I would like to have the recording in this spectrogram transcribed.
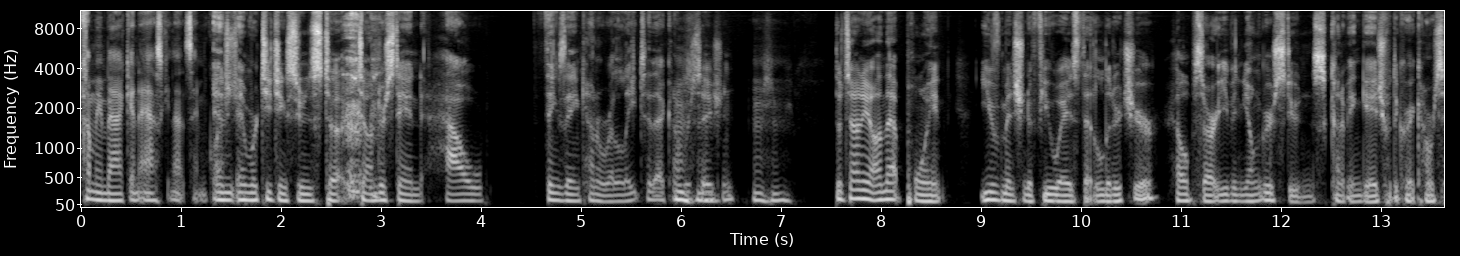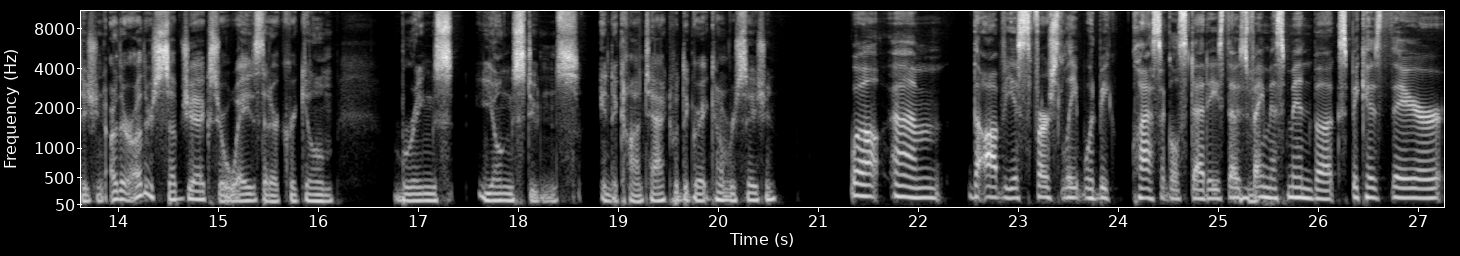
coming back and asking that same question. and we're teaching students to to understand how things they encounter relate to that conversation. mm-hmm. So, Tanya, on that point, you've mentioned a few ways that literature helps our even younger students kind of engage with the great conversation. Are there other subjects or ways that our curriculum brings young students into contact with the great conversation? Well, um, the obvious first leap would be classical studies, those Mhm. famous men books, because they're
